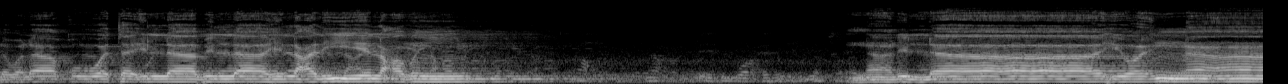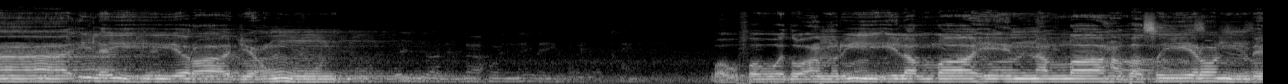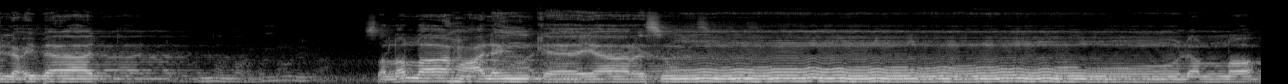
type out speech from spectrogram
حول ولا قوة إلا بالله العلي العظيم. إنا لله وإنا إليه راجعون. وأفوض أمري إلى الله إن الله بصير بالعباد. صلى الله عليك يا رسول الله.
